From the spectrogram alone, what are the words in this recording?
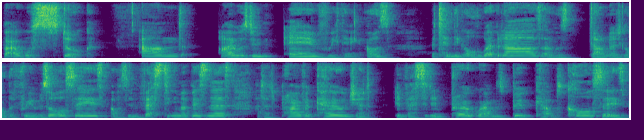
But I was stuck and I was doing everything. I was attending all the webinars, I was downloading all the free resources. I was investing in my business. I'd had a private coach. I'd invested in programs, boot camps, courses,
